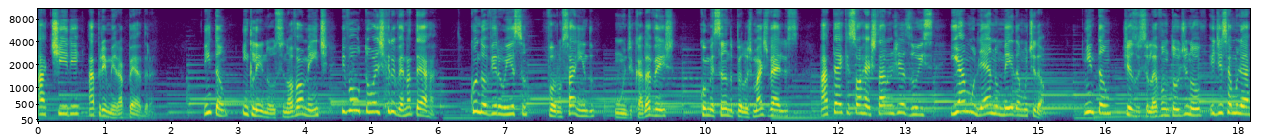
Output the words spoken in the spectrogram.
atire a primeira pedra. Então, inclinou-se novamente e voltou a escrever na terra. Quando ouviram isso, foram saindo, um de cada vez, começando pelos mais velhos, até que só restaram Jesus e a mulher no meio da multidão. Então, Jesus se levantou de novo e disse à mulher:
